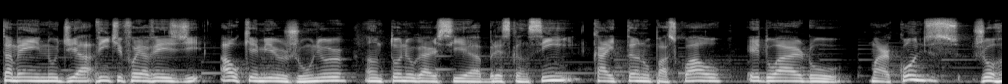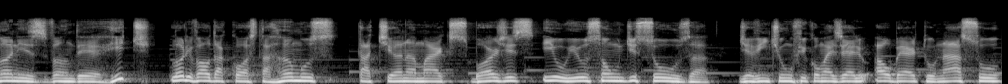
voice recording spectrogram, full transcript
Também no dia 20 foi a vez de Alquemir Júnior, Antônio Garcia Brescancin, Caetano Pascoal, Eduardo Marcondes, Johannes van der Hitt, Lorival da Costa Ramos, Tatiana Marques Borges e Wilson de Souza. Dia 21 ficou mais velho Alberto Nasso,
